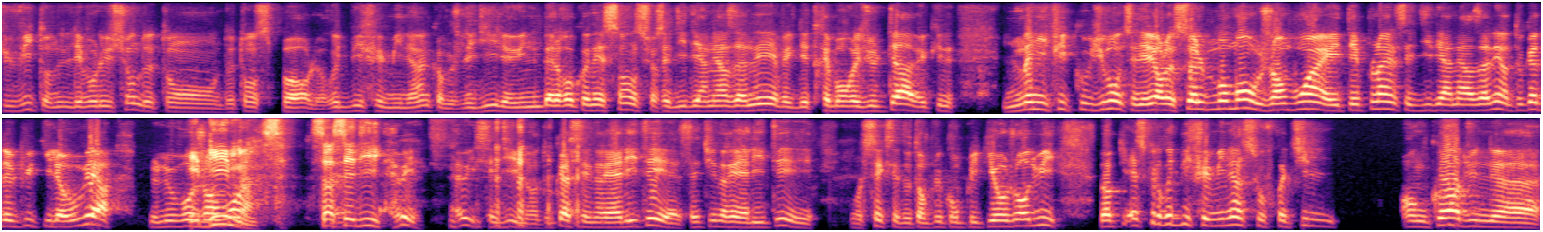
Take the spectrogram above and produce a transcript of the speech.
vis l'évolution de ton, de ton sport, le rugby féminin? Comme je l'ai dit, il a eu une belle reconnaissance sur ces dix dernières années avec des très bons résultats, avec une, magnifique Coupe du Monde. C'est d'ailleurs le seul moment où Jean Bouin a été plein ces dix dernières années, en tout cas depuis qu'il a ouvert le nouveau et Jean bim, Ça c'est dit. Eh oui, eh oui c'est dit, mais en tout cas c'est une réalité. C'est une réalité et on sait que c'est d'autant plus compliqué aujourd'hui. Donc est-ce que le rugby féminin souffre-t-il encore d'une. Euh,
